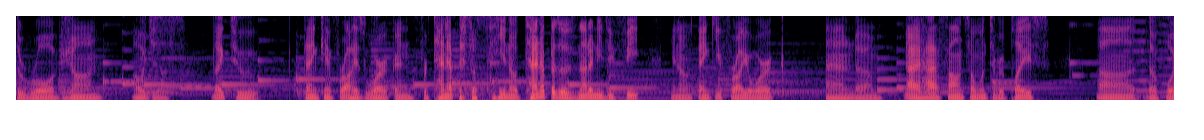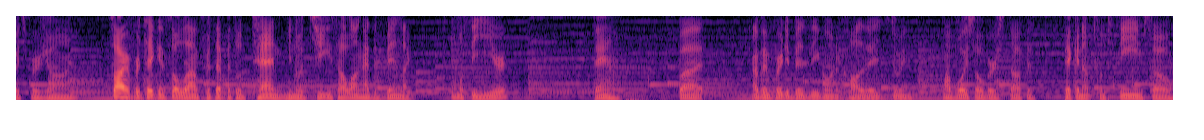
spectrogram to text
the role of Jaune. I would just like to thank him for all his work and for 10 episodes. You know, 10 episodes is not an easy feat. You know, thank you for all your work. And um, I have found someone to replace uh, the voice for Jaune. Sorry for taking so long for episode 10. You know, geez, how long has it been? Like almost a year? Damn. But I've been pretty busy going to college, doing my voiceover stuff picking up some steam. So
